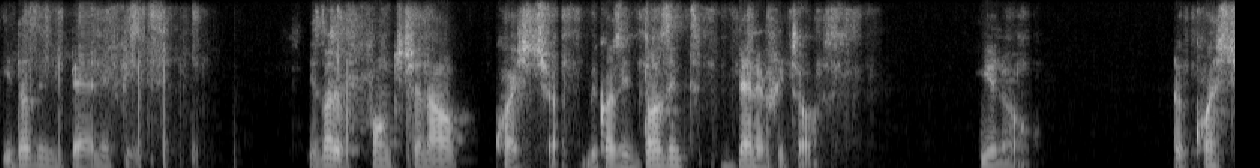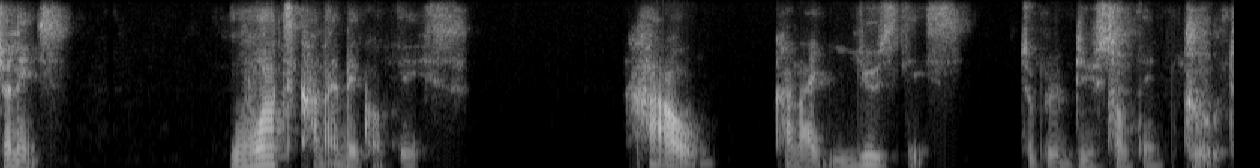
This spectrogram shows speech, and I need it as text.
it doesn't benefit. It's not a functional question because it doesn't benefit us. You know, the question is, what can I make of this? How can I use this to produce something good?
